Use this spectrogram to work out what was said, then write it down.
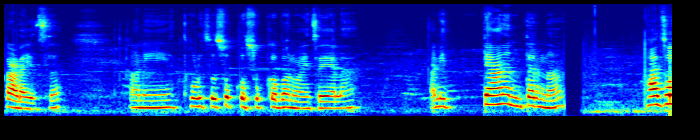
काढायचं आणि थोडंसं सुक्कं सुक्कं बनवायचं याला. आणि त्यानंतर ना हा जो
